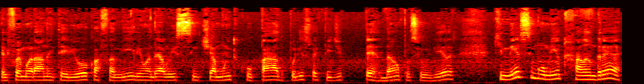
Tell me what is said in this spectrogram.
Ele foi morar no interior com a família e o André Luiz se sentia muito culpado, por isso foi pedir perdão para o Silveira, que nesse momento fala, André,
